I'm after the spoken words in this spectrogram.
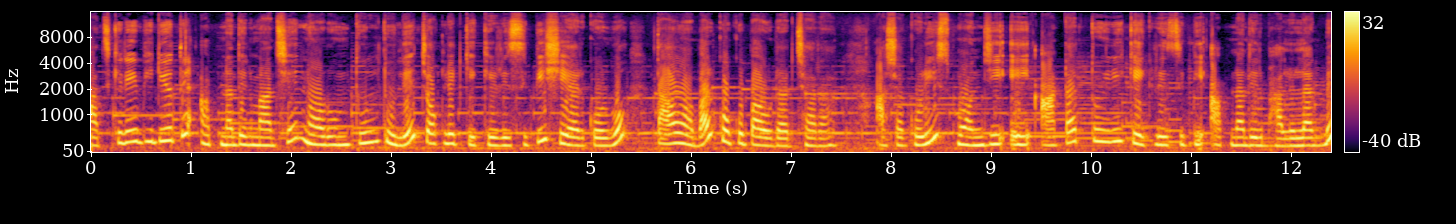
আজকের এই ভিডিওতে আপনাদের মাঝে নরম তুল তুলে চকলেট কেকের রেসিপি শেয়ার করব, তাও আবার কোকো পাউডার ছাড়া। আশা করি স্পঞ্জি এই আটার তৈরি কেক রেসিপি আপনাদের ভালো লাগবে।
